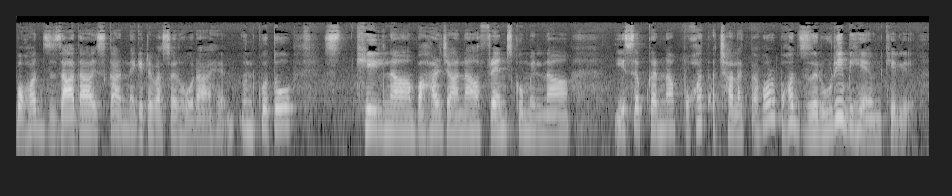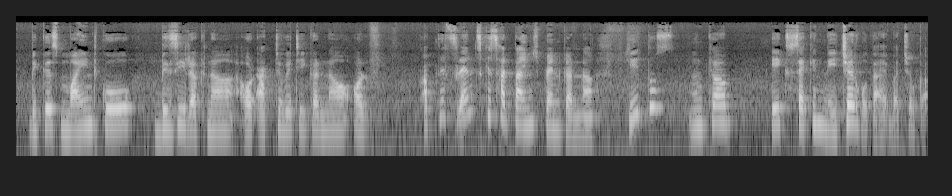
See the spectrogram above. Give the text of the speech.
बहुत ज़्यादा इसका नेगेटिव असर हो रहा है। उनको तो खेलना, बाहर जाना फ्रेंड्स को मिलना ये सब करना बहुत अच्छा लगता है और बहुत ज़रूरी भी है उनके लिए। बिकॉज़ माइंड को बिज़ी रखना और एक्टिविटी करना और अपने फ्रेंड्स के साथ टाइम स्पेंड करना, ये तो उनका एक सेकंड नेचर होता है बच्चों का।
